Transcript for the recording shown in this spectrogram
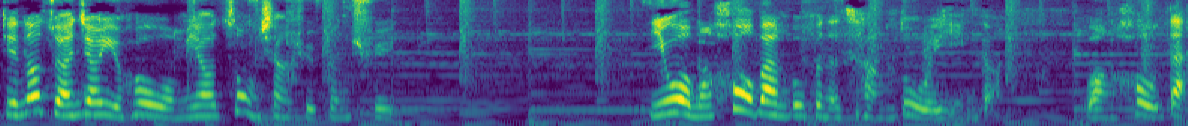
剪到转角以后，我们要纵向去分区。以我们后半部分的长度为引导，往后带，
